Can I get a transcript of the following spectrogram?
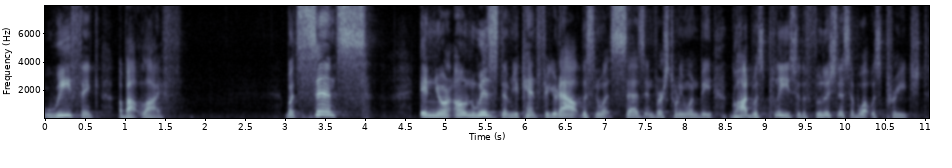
we think about life. But since in your own wisdom you can't figure it out, listen to what it says in verse 21b God was pleased through the foolishness of what was preached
